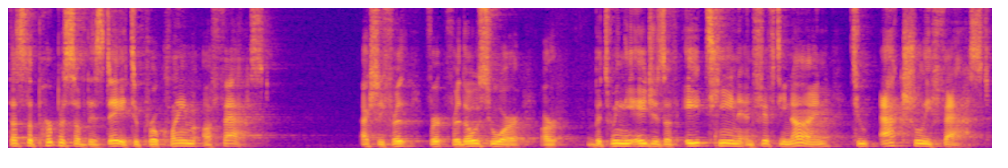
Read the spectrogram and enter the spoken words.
that's the purpose of this day, to proclaim a fast. Actually, for, for, for those who are, are between the ages of 18 and 59, to actually fast,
